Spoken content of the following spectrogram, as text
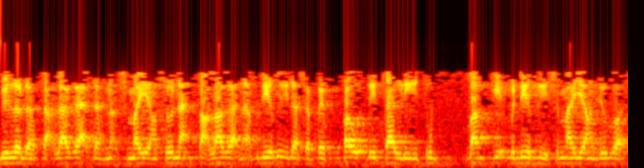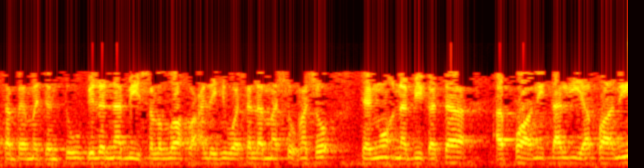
Bila dah tak larat dah nak semayang sunat, tak larat nak berdiri dah sampai paut di tali itu bangkit berdiri semayang juga sampai macam tu. Bila Nabi SAW masuk-masuk, tengok Nabi kata, apa ni tali, apa ni?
